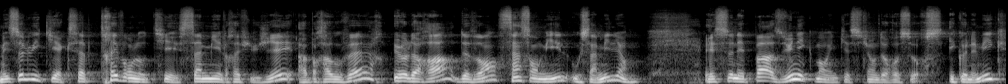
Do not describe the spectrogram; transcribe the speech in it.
Mais celui qui accepte très volontiers 5000 réfugiés à bras ouverts hurlera devant 500 000 ou 5 millions. Et ce n'est pas uniquement une question de ressources économiques.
